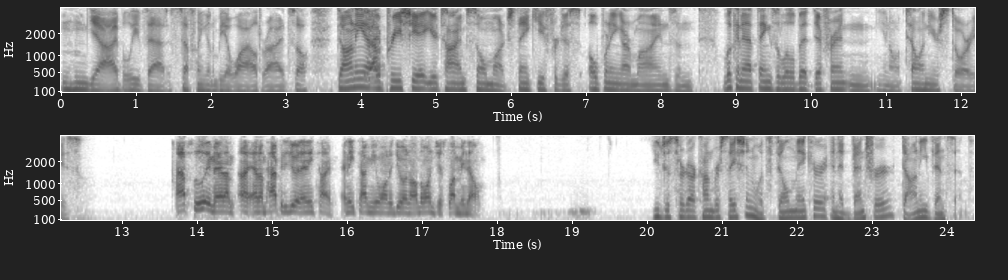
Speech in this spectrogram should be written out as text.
Mm-hmm. Yeah, I believe that. It's definitely going to be a wild ride. So, Donnie, yeah. I appreciate your time so much. Thank you for just opening our minds and looking at things a little bit different and, you know, telling your stories. Absolutely, man. I'm, and I'm happy to do it anytime. Anytime you want to do another one, just let me know. You just heard our conversation with filmmaker and adventurer Donnie Vincent.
